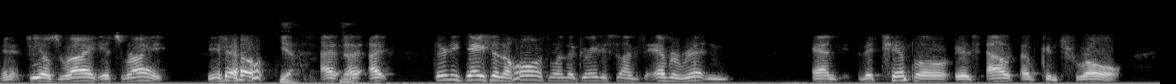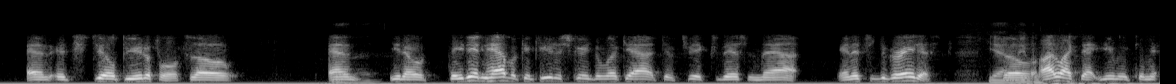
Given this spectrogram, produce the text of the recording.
and it feels right, it's right. You know. yeah, I, That- I, I, 30 Days in the Hole is one of the greatest songs ever written, and the tempo is out of control, and it's still beautiful. So, and you know, they didn't have a computer screen to look at to fix this and that, and it's the greatest. yeah, so maybe- I like that human conne-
